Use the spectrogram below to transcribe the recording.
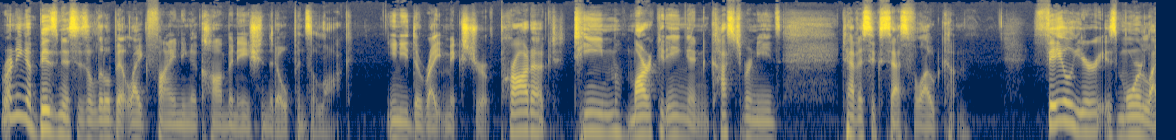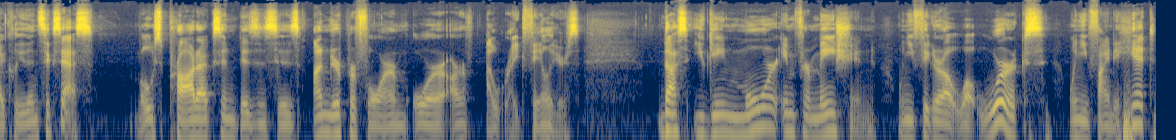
Running a business is a little bit like finding a combination that opens a lock. You need the right mixture of product, team, marketing, and customer needs to have a successful outcome. Failure is more likely than success most products and businesses underperform or are outright failures. Thus, you gain more information when you figure out what works when you find a hit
